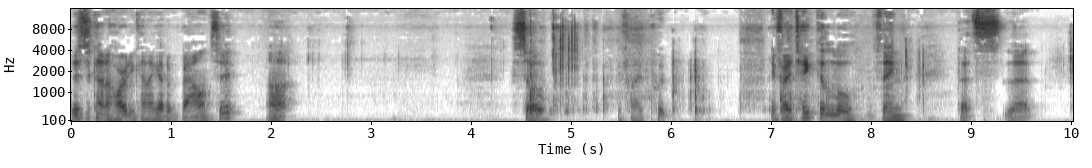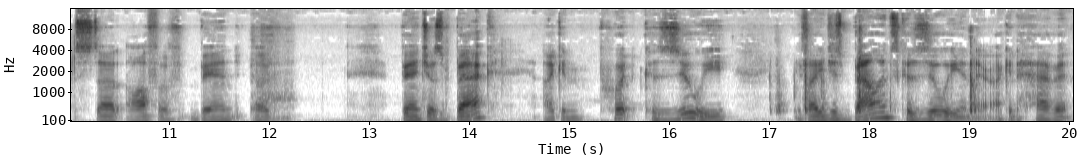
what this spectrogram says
This is kind of hard. You kind of got to balance it. Uh, so if I put, if I take the little thing that's that stud off of Ban, uh, Banjo's back, I can put Kazooie. If I just balance Kazooie in there, I could have it,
